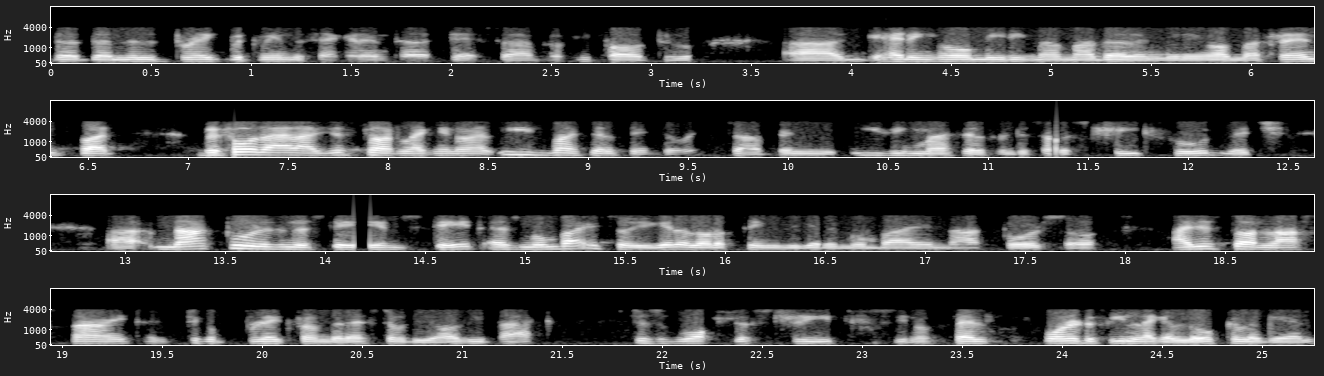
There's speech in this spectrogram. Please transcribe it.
the the little break between the second and third test. So I'm looking forward to uh, heading home, meeting my mother, and meeting all my friends. But before that, I just thought like you know I'll ease myself into it. So I've been easing myself into some street food, which uh, Nagpur is in the same state as Mumbai, so you get a lot of things you get in Mumbai and Nagpur. So I just thought last night I took a break from the rest of the Aussie pack, just walked the streets, you know, felt wanted to feel like a local again,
